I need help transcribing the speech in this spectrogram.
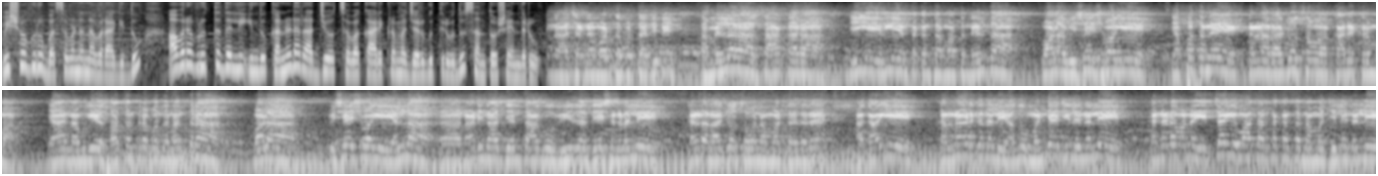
ವಿಶ್ವಗುರು ಬಸವಣ್ಣನವರಾಗಿದ್ದು, ಅವರ ವೃತ್ತದಲ್ಲಿ ಇಂದು ಕನ್ನಡ ರಾಜ್ಯೋತ್ಸವ ಕಾರ್ಯಕ್ರಮ ಜರುಗುತ್ತಿರುವುದು ಸಂತೋಷ ಎಂದರು. ಆಚರಣೆ ಮಾಡ್ತಾ ಬರ್ತಾ ಇದ್ದೀವಿ. ತಮ್ಮೆಲ್ಲರ ಸಹಕಾರ ಹೀಗೆ ಇರಲಿ ಅಂತಕ್ಕಂಥ ಮಾತನ್ನು ಹೇಳ್ತಾ, ಬಹಳ ವಿಶೇಷವಾಗಿ ಎಪ್ಪತ್ತನೇ ಕನ್ನಡ ರಾಜ್ಯೋತ್ಸವ ಕಾರ್ಯಕ್ರಮ, ಯಾ, ನಮಗೆ ಸ್ವಾತಂತ್ರ್ಯ ಬಂದ ನಂತರ ಬಹಳ ವಿಶೇಷವಾಗಿ ಎಲ್ಲ ನಾಡಿನಾದ್ಯಂತ ಹಾಗೂ ವಿವಿಧ ದೇಶಗಳಲ್ಲಿ ಕನ್ನಡ ರಾಜ್ಯೋತ್ಸವವನ್ನು ಮಾಡ್ತಾ ಇದ್ದಾರೆ. ಹಾಗಾಗಿ ಕರ್ನಾಟಕದಲ್ಲಿ, ಅದು ಮಂಡ್ಯ ಜಿಲ್ಲೆಯಲ್ಲಿ ಕನ್ನಡವನ್ನು ಹೆಚ್ಚಾಗಿ ಮಾತಾಡ್ತಕ್ಕಂಥ ನಮ್ಮ ಜಿಲ್ಲೆಯಲ್ಲಿ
